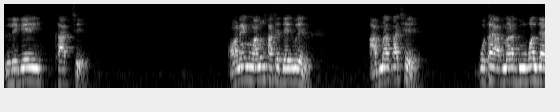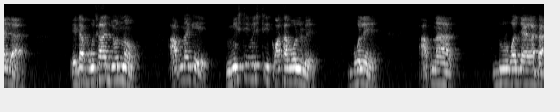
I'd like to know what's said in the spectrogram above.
লেগেই থাকছে। অনেক মানুষ আছে, দেখবেন, আপনার কাছে কোথায় আপনার দুর্বল জায়গা, এটা বোঝার জন্য আপনাকে মিষ্টি মিষ্টি কথা বলবে বলে আপনার দুর্বল জায়গাটা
